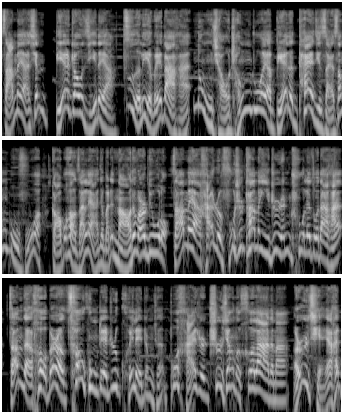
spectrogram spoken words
咱们呀，先别着急的呀，自立为大汗，弄巧成拙呀，别的太监宰桑不服啊，搞不好咱俩就把这脑袋玩丢了。咱们呀，还是扶持他们一支人出来做大汗，咱们在后边啊操控这支傀儡政权，不还是吃香的喝辣的吗？而且呀，还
